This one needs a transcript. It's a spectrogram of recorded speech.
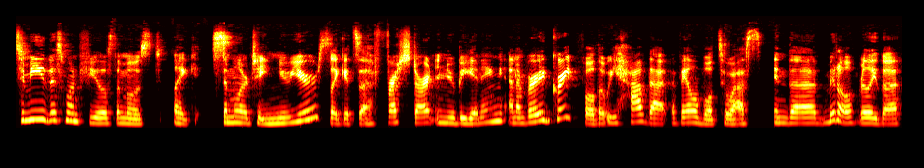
To me, this one feels the most like similar to New Year's, like it's a fresh start and new beginning. And I'm very grateful that we have that available to us in the middle, really the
